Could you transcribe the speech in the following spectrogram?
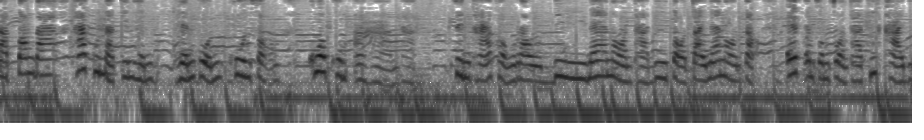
จับต้องได้ ถ้าคุณอยากกินเห็นเห็นผลคูณ 2 ควบคุมอาหารค่ะ สินค้าของเราดีแน่นอนค่ะ ดีต่อใจแน่นอนกับ SM สมส่วนค่ะที่ขายดี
